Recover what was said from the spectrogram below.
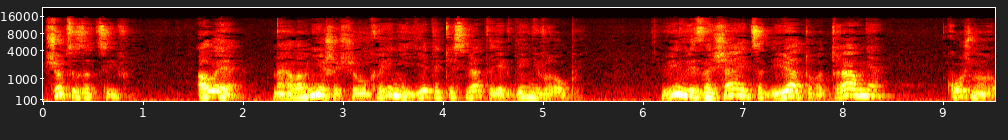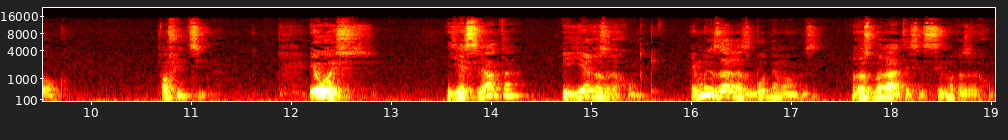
що це за цифри. Але найголовніше, що в Україні є таке свято, як День Європи. Він відзначається 9 травня кожного року. Офіційно. І ось є свята і є розрахунки. І ми зараз будемо розбиратися з цим розрахунком.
